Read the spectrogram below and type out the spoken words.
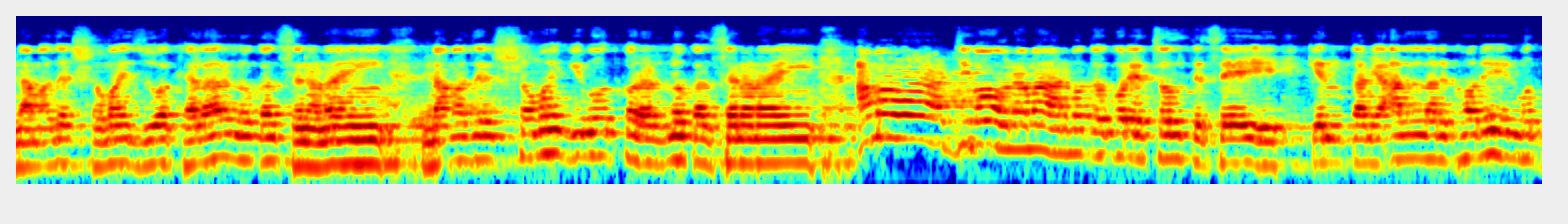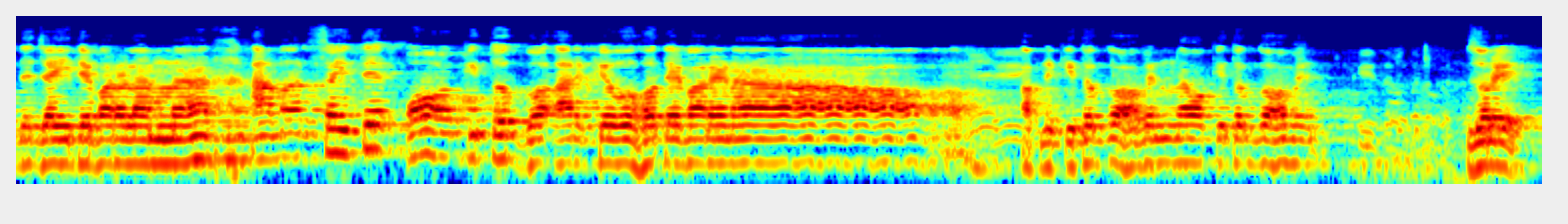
নামাজের সময় জুয়া খেলার লোক আছে না নাই? নামাজের সময় গিবত করার লোক আছে না নাই? আমার জীবন আমার মতো করে চলতেছে কিন্তু আমি আল্লাহর ঘরের মধ্যে যাইতে পারলাম না। আমার চাইতে অকৃতজ্ঞ আর কেউ হতে পারে না। আপনি কৃতজ্ঞ হবেন না অকৃতজ্ঞ হবেন? জোরে।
